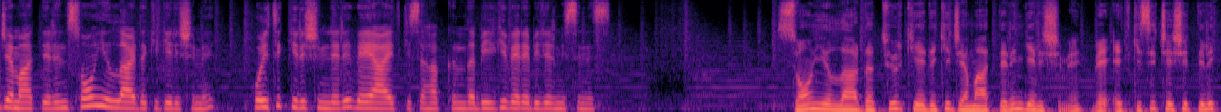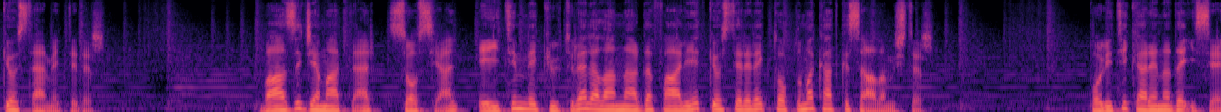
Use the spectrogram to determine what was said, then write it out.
cemaatlerin son yıllardaki gelişimi, politik girişimleri veya etkisi hakkında bilgi verebilir misiniz? Son yıllarda Türkiye'deki cemaatlerin gelişimi ve etkisi çeşitlilik göstermektedir. Bazı cemaatler, sosyal, eğitim ve kültürel alanlarda faaliyet göstererek topluma katkı sağlamıştır. Politik arenada ise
